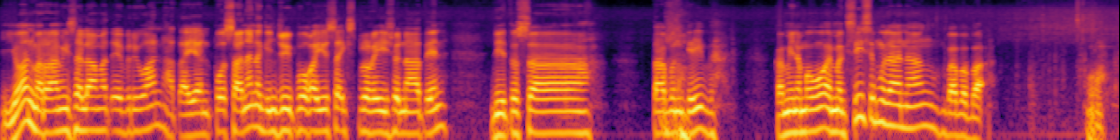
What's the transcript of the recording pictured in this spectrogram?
Yon, maraming salamat everyone. At ayan po, sana nag-enjoy po kayo sa exploration natin dito sa Tabon Cave. Kami naman po ay magsisimula ng bababa. Oh.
